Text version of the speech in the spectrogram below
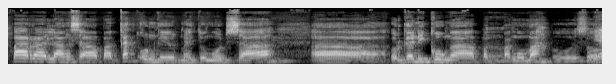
para lang sa pagkat-on gayud mahitungod sa ah, organiko nga pagpanguma. Oh, so Ni,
